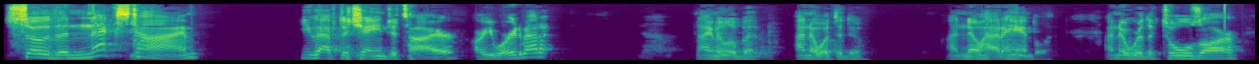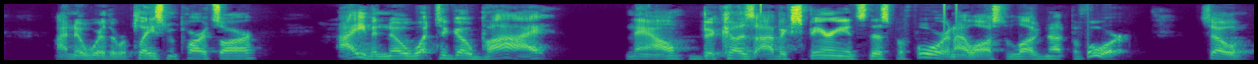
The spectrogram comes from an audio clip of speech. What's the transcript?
So the next time you have to change a tire, are you worried about it? No. Not even a little bit. I know what to do. I know how to handle it. I know where the tools are. I know where the replacement parts are. I even know what to go buy now because I've experienced this before and I lost a lug nut before. So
